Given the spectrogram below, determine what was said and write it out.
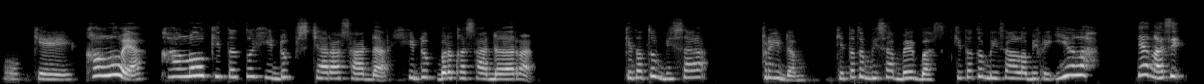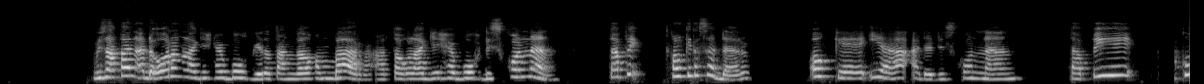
Oke, kalau ya, kalau kita tuh hidup secara sadar, hidup berkesadaran, kita tuh bisa freedom, kita tuh bisa bebas, kita tuh bisa lebih free. Iyalah, ya nggak sih? Misalkan ada orang lagi heboh gitu tanggal kembar atau lagi heboh diskonan. Tapi kalau kita sadar, oke, okay, iya ada diskonan, tapi aku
